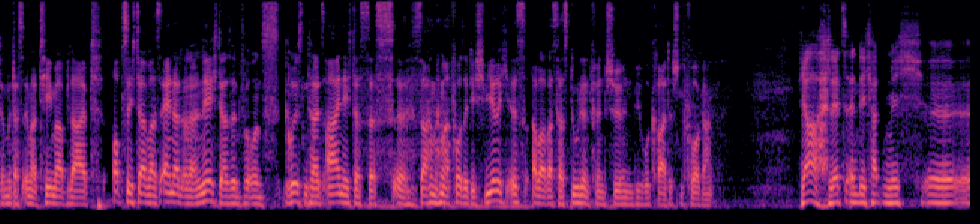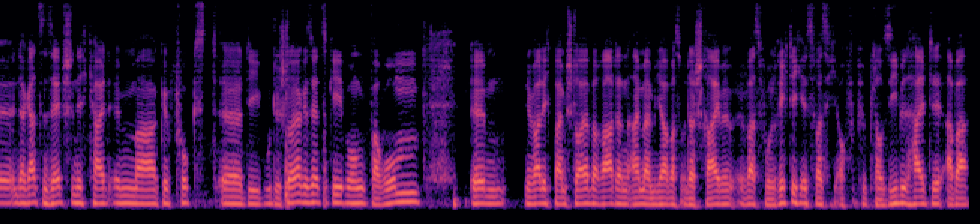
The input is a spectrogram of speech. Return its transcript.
damit das immer Thema bleibt. Ob sich da was ändert oder nicht, da sind wir uns größtenteils einig, dass das, äh, sagen wir mal vorsichtig, schwierig ist. Aber was hast du denn für einen schönen bürokratischen Vorgang? Ja, letztendlich hat mich äh, in der ganzen Selbstständigkeit immer gefuchst äh, die gute Steuergesetzgebung. Warum? Ähm, weil ich beim Steuerberater einmal im Jahr was unterschreibe, was wohl richtig ist, was ich auch für plausibel halte, aber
